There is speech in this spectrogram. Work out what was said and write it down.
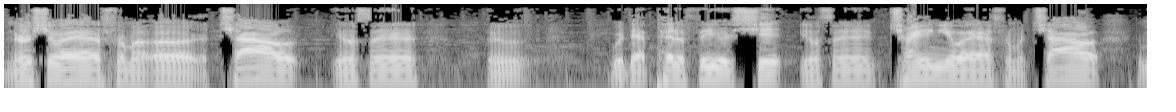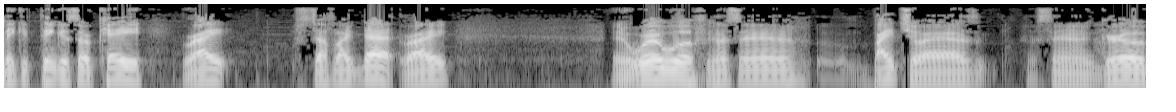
nurse your ass from a, a child you know what I'm saying? Uh, with that pedophilia shit, you know what I'm saying? Train your ass from a child to make you think it's okay, right? Stuff like that, right? And a werewolf, you know what I'm saying? Bite your ass. I'm saying, girl,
